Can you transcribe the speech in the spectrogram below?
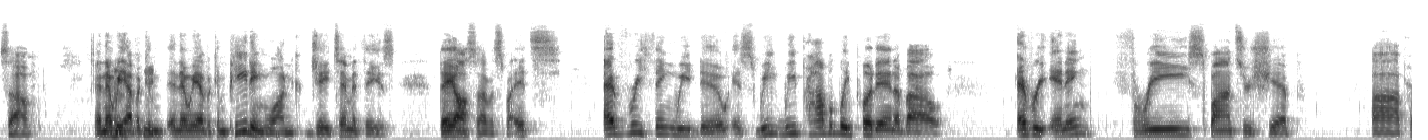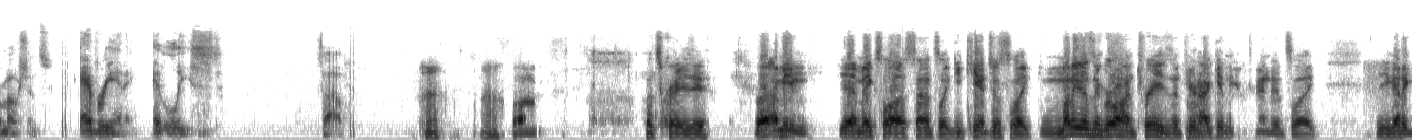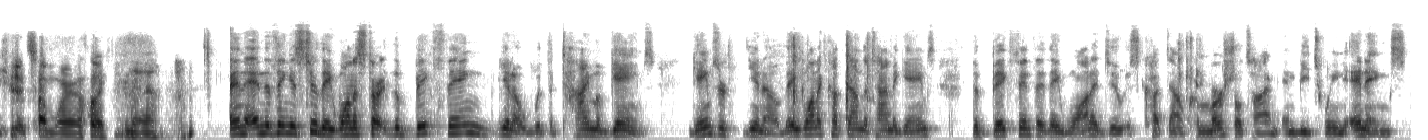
So, and then we have a com- and then we have a competing one, J Timothy's. They also have a spot. It's everything we do is we we probably put in about every inning three sponsorship uh promotions every inning at least. So Huh. Wow. um, that's crazy. But I mean, yeah, it makes a lot of sense. Like you can't just like money doesn't grow on trees. If you're not getting the attendance, like you got to get it somewhere. Like Yeah. And and the thing is too, they want to start the big thing, you know, with the time of games. Games are, you know, they want to cut down the time of games. The big thing that they want to do is cut down commercial time in between innings,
